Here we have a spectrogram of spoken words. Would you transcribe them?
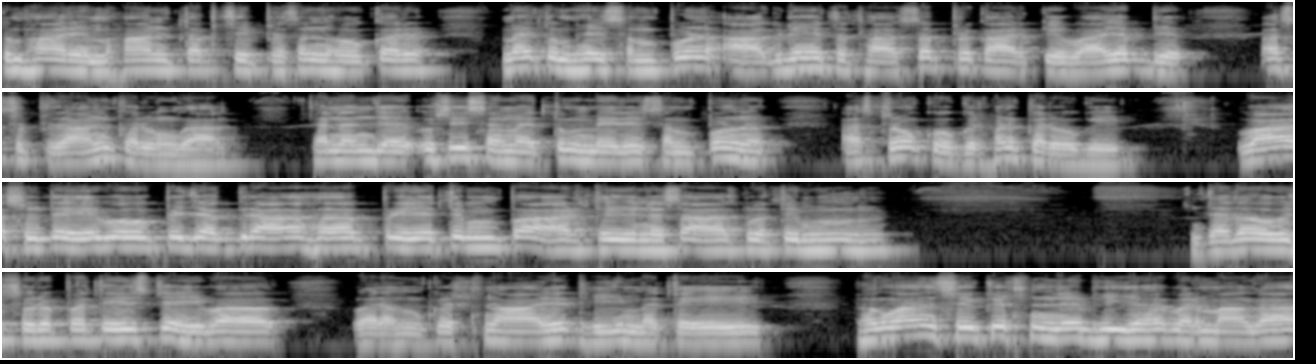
तुम्हारे महान तप से प्रसन्न होकर मैं तुम्हें संपूर्ण आग्नेय तथा सब प्रकार के वायव्य अस्त्र प्रदान करूँगा। धनंजय, उसी समय तुम मेरे संपूर्ण अस्त्रों को ग्रहण करोगे। वासुदेवोपि जग्राह प्रियतिम पार्थीन शाश्वतीम ददौ सुरपतिश्चैव वरम कृष्णाय धीमते। भगवान श्री कृष्ण ने भी यह वर मांगा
